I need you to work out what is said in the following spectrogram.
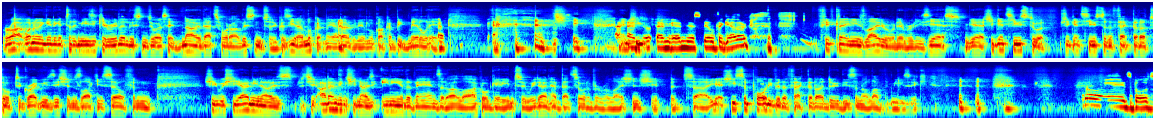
Right, when are we going to get to the music you really listen to? I said, No, that's what I listen to. Because, you know, look at me, I don't really look like a big metalhead. and she. And, and, she, and, and you're still together? 15 years later, or whatever it is, yes. Yeah, she gets used to it. She gets used to the fact that I talk to great musicians like yourself and she she only knows. She, I don't think she knows any of the bands that I like or get into. We don't have that sort of a relationship. But uh, yeah, she's supportive of the fact that I do this and I love the music. it's both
